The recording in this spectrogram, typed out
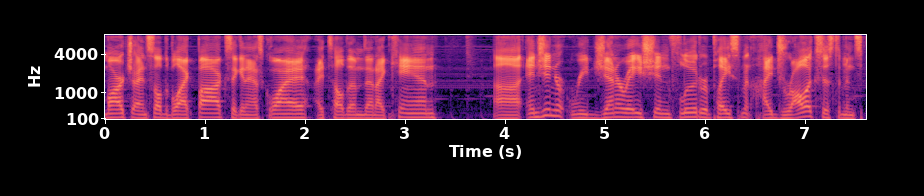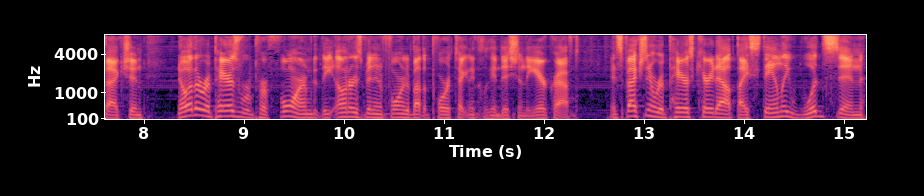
March, I installed the black box. They can ask why. I tell them that I can. Uh, engine regeneration, fluid replacement, hydraulic system inspection. No other repairs were performed. The owner has been informed about the poor technical condition of the aircraft. Inspection and repairs carried out by Stanley Woodson,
